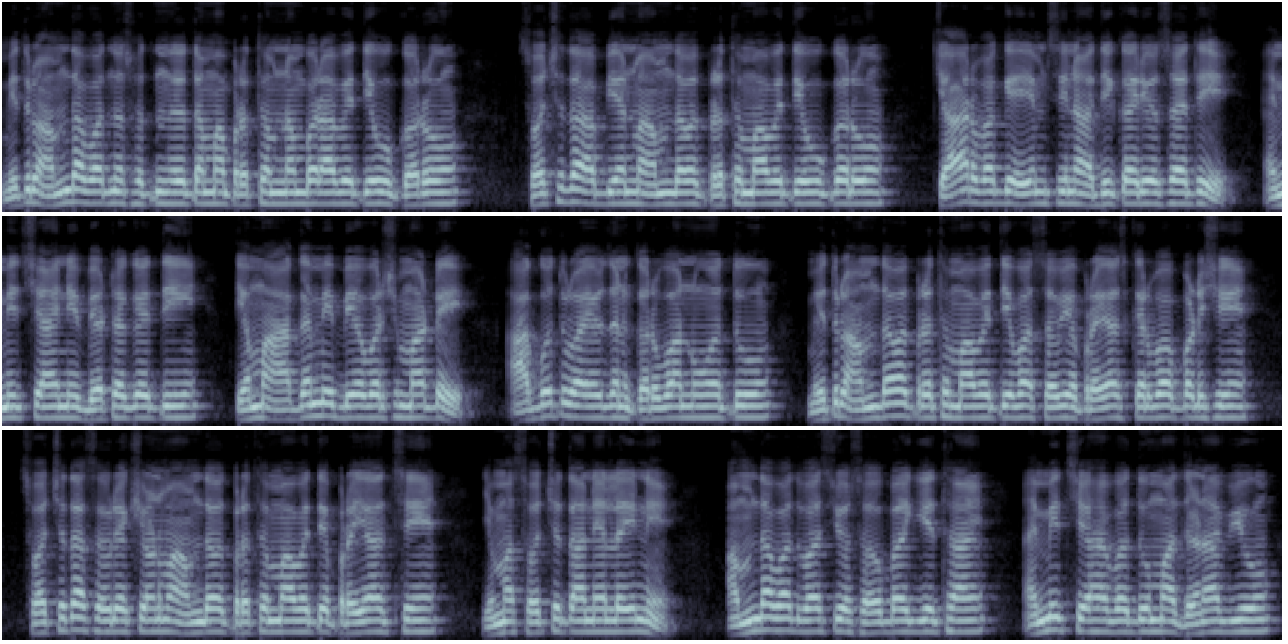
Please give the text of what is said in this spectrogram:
મિત્રો, અમદાવાદના સ્વતંત્રતામાં પ્રથમ નંબર આવે તેવું કરો. સ્વચ્છતા અભિયાનમાં અમદાવાદ પ્રથમ આવે તેવું કરો. ચાર વાગે એમસીના અધિકારીઓ સાથે અમિત શાહની બેઠક હતી. તેમાં આગામી બે વર્ષ માટે આગોતરું આયોજન કરવાનું હતું. મિત્રો, અમદાવાદ પ્રથમ આવે તેવા સૌએ પ્રયાસ કરવા પડશે. સ્વચ્છતા સંરક્ષણમાં અમદાવાદ પ્રથમ આવે તે પ્રયાસ છે, જેમાં સ્વચ્છતાને લઈને અમદાવાદવાસીઓ સહભાગી થાય. અમિત શાહે વધુમાં જણાવ્યું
